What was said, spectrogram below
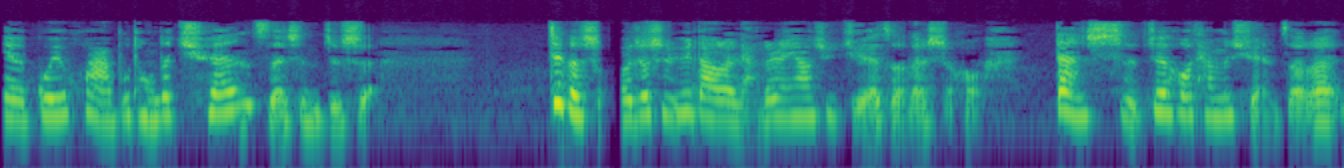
业规划，不同的圈子，甚至是这个时候就是遇到了两个人要去抉择的时候，但是最后他们选择了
